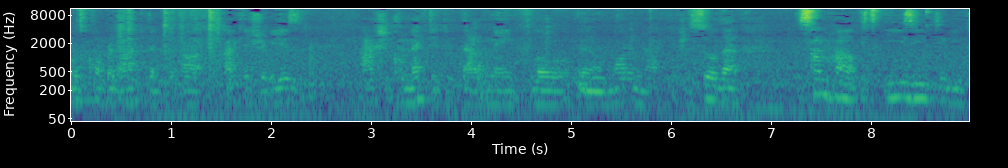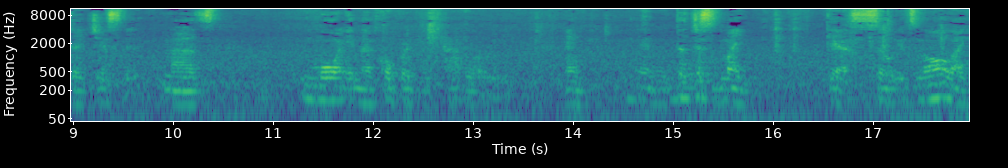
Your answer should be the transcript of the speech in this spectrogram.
those corporate architecture, uh, architecture is actually connected to that main flow of the modern architecture, so that somehow it's easy to be digested as more in a corporate vocabulary, and, and that's just my guess. So it's more like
